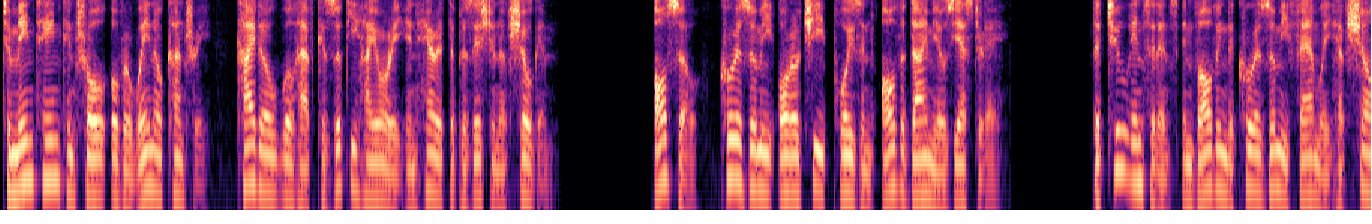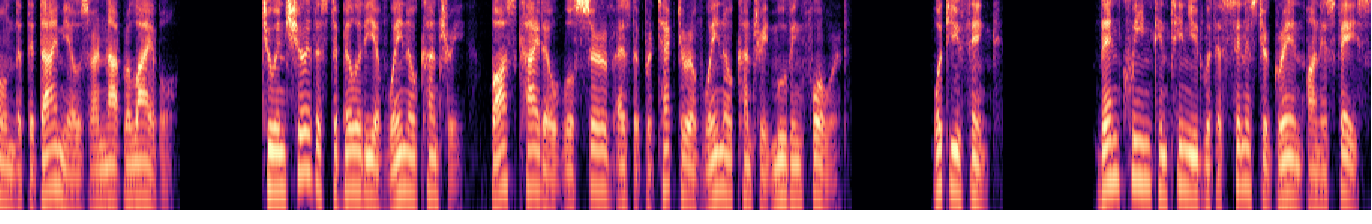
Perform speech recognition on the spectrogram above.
To maintain control over Wano country, Kaido will have Kazuki Hiyori inherit the position of shogun. Also, Kurozumi Orochi poisoned all the daimyos yesterday. The two incidents involving the Kurozumi family have shown that the daimyos are not reliable. To ensure the stability of Wano country, Boss Kaido will serve as the protector of Wano country moving forward. What do you think? Then Queen continued with a sinister grin on his face,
